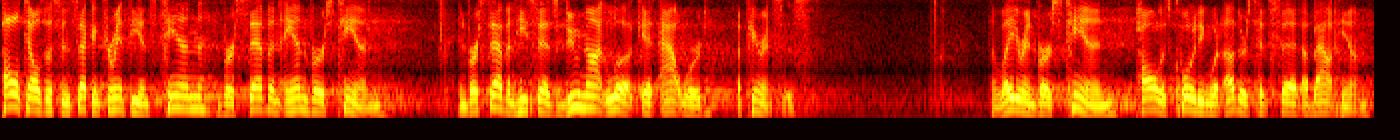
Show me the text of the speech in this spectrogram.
Paul tells us in 2 Corinthians 10, verse 7 and verse 10. In verse 7, he says, Do not look at outward appearances. And later in verse 10, Paul is quoting what others have said about him.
